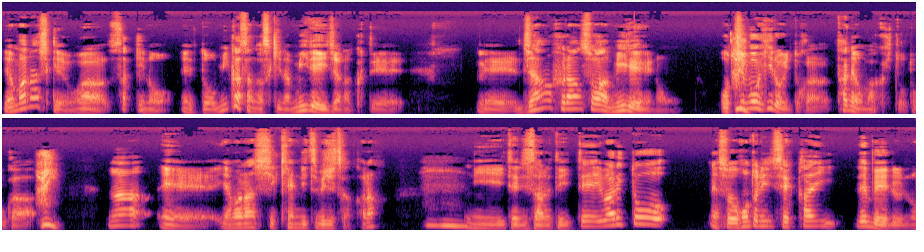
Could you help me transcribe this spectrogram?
山梨県はさっきの、えっ、と、ミカさんが好きなミレイじゃなくて、えージャン・フランソワ・ミレイの落ち穂拾いとか、種をまく人とかはい。が、えー山梨県立美術館かな？うん。に展示されていて、割と、ね、そう本当に世界レベルの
